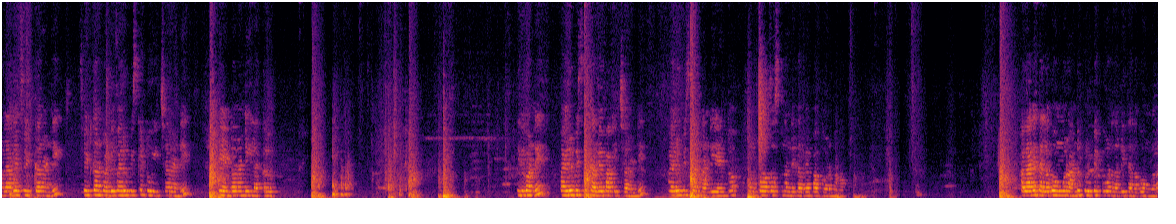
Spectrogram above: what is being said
అలాగే స్వీట్ కార్న్ అండి. స్వీట్ కార్న్ ట్వంటీ ఫైవ్ రూపీస్కి టూ ఇచ్చారండి. ఏంటోనండి ఈ లెక్కలు? ఇదిగోండి ఫైవ్ రూపీస్కి కరివేపాకు ఇచ్చారండి. ఫైవ్ రూపీస్కి అంటండి ఏంటో? కొనుక్కోవాల్సి వస్తుందండి కరివేపాకు కూడా మనం. అలాగే తెల్ల గోంగూర అండి. పులుపు ఎక్కువ ఉండదండి తెల్ల గోంగూర.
